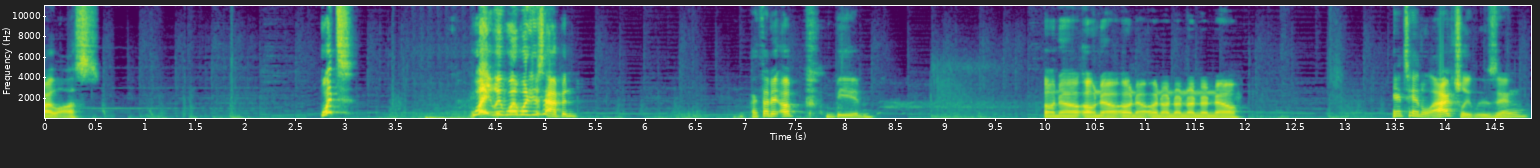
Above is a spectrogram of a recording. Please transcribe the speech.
I lost. What? Wait, wait, what what just happened? I thought it up being. Oh no, oh no, oh no, oh no, no, no, no, no. Can't handle actually losing.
